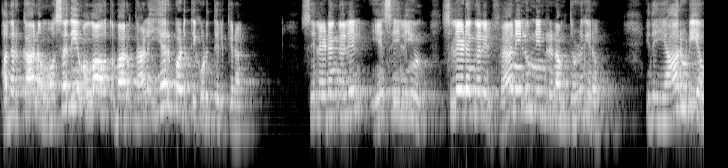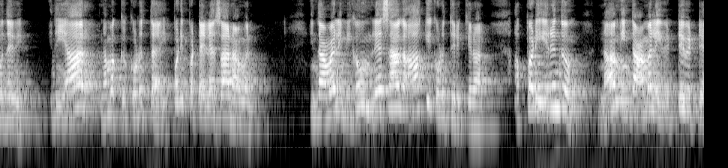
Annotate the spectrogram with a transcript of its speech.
அதற்கான வசதியும் அல்லாஹு தபாரக் தாலா ஏற்படுத்தி கொடுத்திருக்கிறான். சில இடங்களில் ஏசியிலையும் சில இடங்களில் ஃபேனிலும் நின்று நாம் தொழுகிறோம். இது யாருடைய உதவி? இது யார் நமக்கு கொடுத்த இப்படிப்பட்ட லேசான அமல்? இந்த அமலை மிகவும் லேசாக ஆக்கி கொடுத்திருக்கிறார். அப்படி இருந்தும் நாம் இந்த அமலை விட்டுவிட்டு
